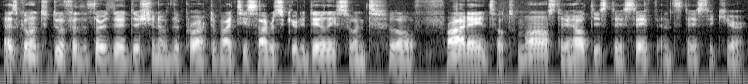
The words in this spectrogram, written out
That's going to do it for the Thursday edition of the Proactive IT Cybersecurity Daily. So until Friday, until tomorrow, stay healthy, stay safe, and stay secure.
